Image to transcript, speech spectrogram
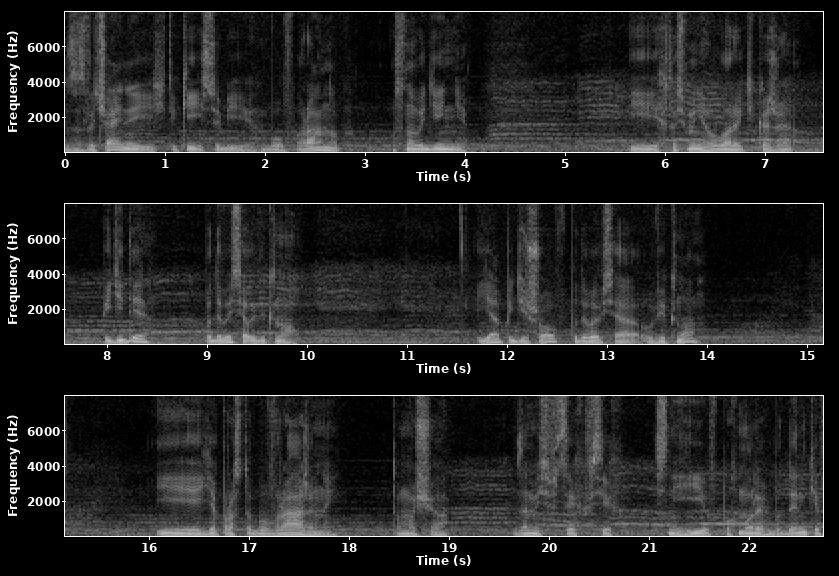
зазвичайний такий собі був ранок у сновидінні. І хтось мені говорить, каже: підійди, подивися у вікно. Я підійшов, подивився у вікно, і я просто був вражений, тому що замість цих всіх снігів, похмурих будинків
